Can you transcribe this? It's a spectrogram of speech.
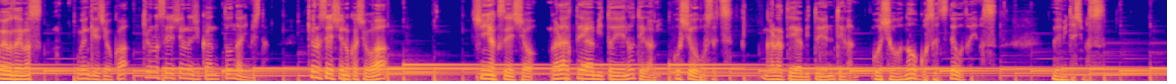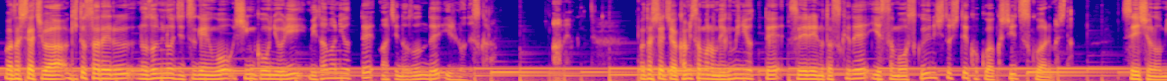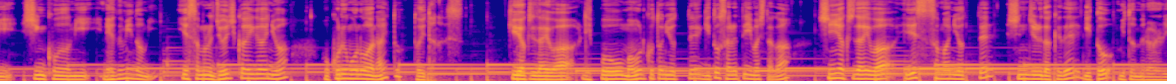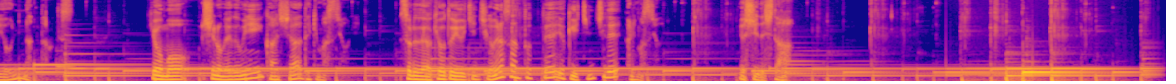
おはようございます。お元気でしょうか？今日の聖書の時間となりました。今日の聖書の箇所は新約聖書ガラテヤ人への手紙5章5節。ガラテヤ人への手紙5章の5節でございます。お読みいたします。私たちは義とされる望みの実現を信仰により御霊によって待ち望んでいるのですから。アーメン私たちは神様の恵みによって精霊の助けでイエス様を救い主として告白し救われました。聖書の実、信仰の実、恵みの実、イエス様の十字架以外には誇るものはないと説いたのです。旧約時代は立法を守ることによって義とされていましたが、新約時代はイエス様によって信じるだけで義と認められるようになったのです。今日も主の恵みに感謝できますように。それでは今日という一日が皆さんにとって良き一日でありますように。よしでした。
